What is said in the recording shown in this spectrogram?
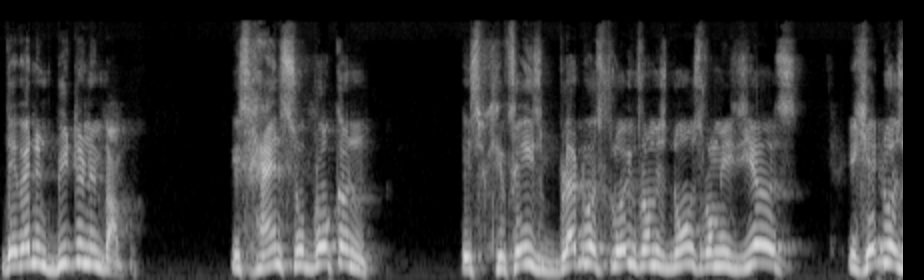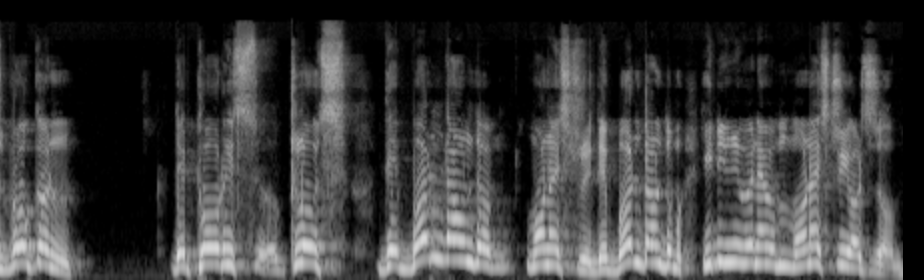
they went and beaten him up. His hands were broken. His face, blood was flowing from his nose, from his ears. His head was broken. They tore his uh, clothes. They burned down the monastery. They burned down the. He didn't even have a monastery also.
